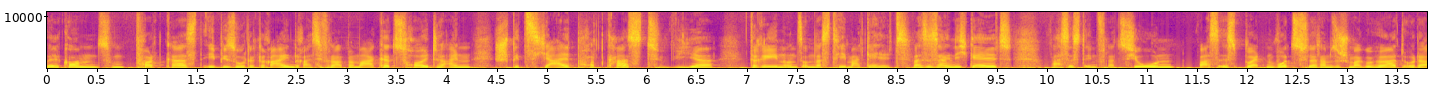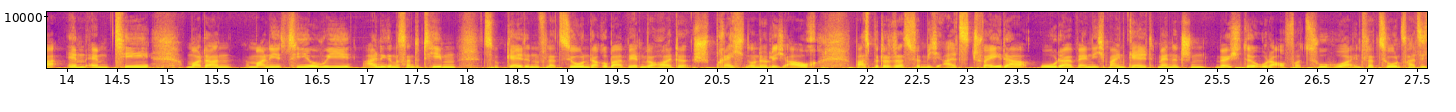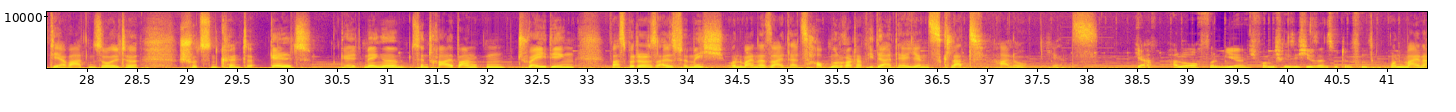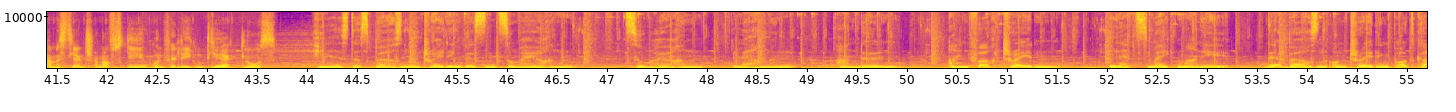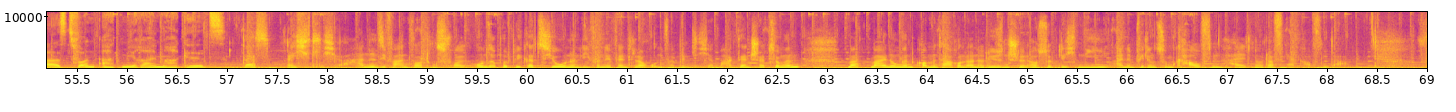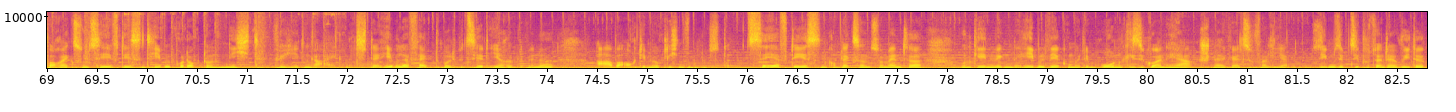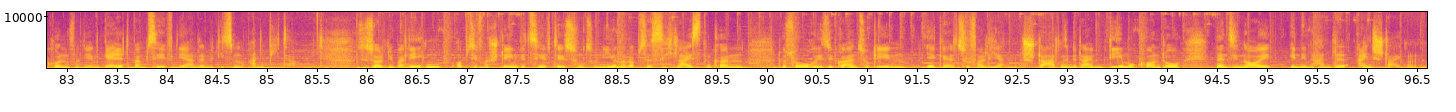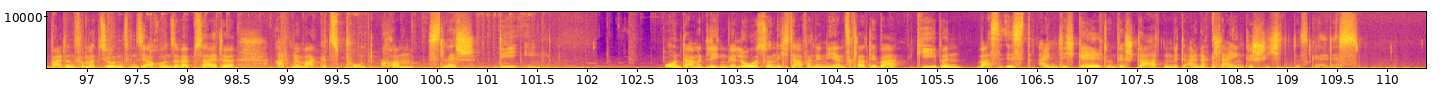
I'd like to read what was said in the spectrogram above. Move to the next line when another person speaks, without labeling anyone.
Willkommen zum Podcast Episode 33 von Atma Markets. Heute ein Spezialpodcast. Wir drehen uns um das Thema Geld. Was ist eigentlich Geld? Was ist Inflation? Was ist Bretton Woods? Vielleicht haben Sie schon mal gehört. Oder MMT, Modern Money Theory. Einige interessante Themen zu Geld und Inflation. Darüber werden wir heute sprechen. Und natürlich auch, was bedeutet das für mich als Trader oder wenn ich mein Geld managen möchte oder auch vor zu hoher Inflation, falls ich die erwarten sollte, schützen könnte. Geld, Geldmenge, Zentralbanken, Trading. Was bedeutet das alles für mich? Und meiner Seite als Hauptmoderator wieder der Jens Klatt. Hallo Jens.
Ja, hallo auch von mir. Ich freue mich riesig, hier sein zu dürfen.
Und mein Name ist Jens Schanowski und wir legen direkt los.
Hier ist das Börsen- und Tradingwissen zum Hören. Zuhören, lernen, handeln. Einfach traden. Let's make money der Börsen- und Trading-Podcast von Admiral Markets.
Das Rechtliche. Handeln Sie verantwortungsvoll. Unsere Publikationen liefern eventuell auch unverbindliche Markteinschätzungen. Marktmeinungen, Kommentare und Analysen stellen ausdrücklich nie eine Empfehlung zum Kaufen, Halten oder Verkaufen dar. Forex und CFD sind Hebelprodukte und nicht für jeden geeignet. Der Hebeleffekt multipliziert ihre Gewinne, aber auch die möglichen Verluste. CFDs sind komplexe Instrumente und gehen wegen der Hebelwirkung mit dem hohen Risiko einher, schnell Geld zu verlieren. 77% der Retail-Kunden verlieren Geld beim CFD-Handel mit diesem Anbieter. Sie sollten überlegen, ob Sie verstehen, wie CFDs funktionieren und ob Sie es sich leisten können, das hohe Risiko einzugehen, Ihr Geld zu verlieren. Starten Sie mit einem Demokonto, wenn Sie neu in den Handel einsteigen. Weitere Informationen finden Sie auch auf unserer Webseite admirmarkets.com/de. Und damit legen wir los und ich darf an den Jens Klatt übergeben, was ist eigentlich Geld? Und wir starten mit einer kleinen Geschichte des Geldes.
